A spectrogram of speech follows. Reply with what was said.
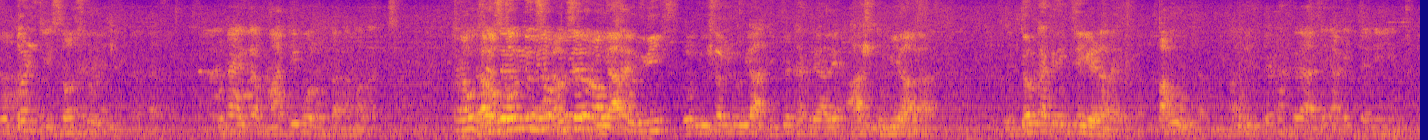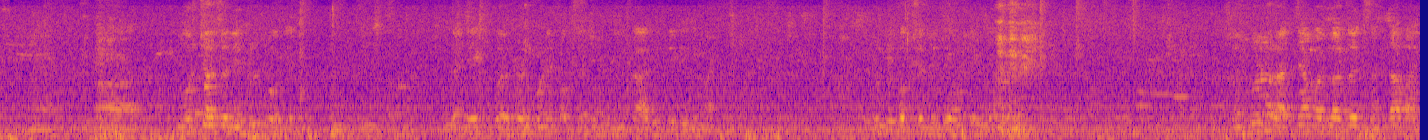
कोकणची संस्कृती पुन्हा एकदा मातीमोल होताना मला यापूर्वी दोन दिवसांपूर्वी आदित्य ठाकरे आले आज तुम्ही आला उद्धव ठाकरे इथे येणार आहेत का? पाहू आदित्य ठाकरे आले आणि त्यांनी मोर्चाचं नेतृत्व केलं. त्यांनी एक बळकटपणे पक्षाची भूमिका आदित्य गेली मांडली. दोन्ही पक्ष नेते होते. संपूर्ण राज्यामधला जो एक संताप आहे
